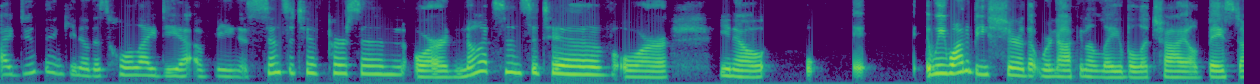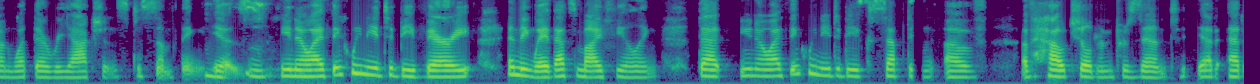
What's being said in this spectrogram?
I do think you know this whole idea of being a sensitive person or not sensitive or you know it, we want to be sure that we're not going to label a child based on what their reactions to something Mhm. is you know I think we need to be very anyway that's my feeling that you know I think we need to be accepting of of how children present at, at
